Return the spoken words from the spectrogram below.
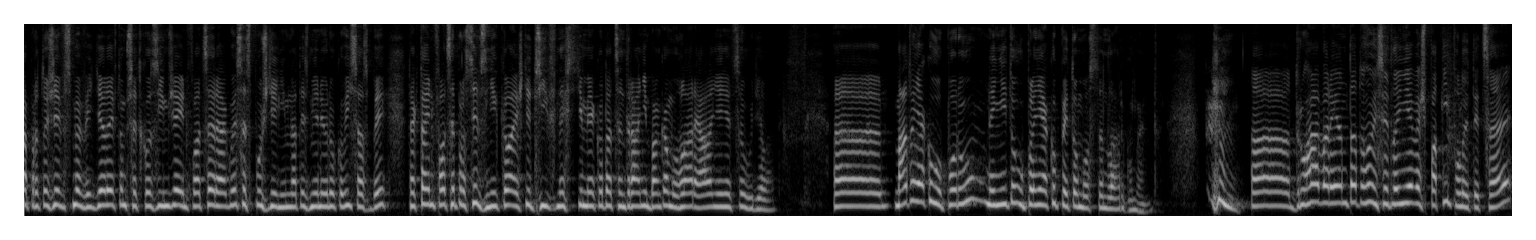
a protože jsme viděli v tom předchozím, že inflace reaguje se spožděním na ty změny úrokové sazby, tak ta inflace prostě vznikla ještě dřív, než s tím jako ta centrální banka mohla reálně něco udělat. E, má to nějakou oporu, není to úplně jako pitomost tenhle argument. e, druhá varianta toho vysvětlení je ve špatné politice,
